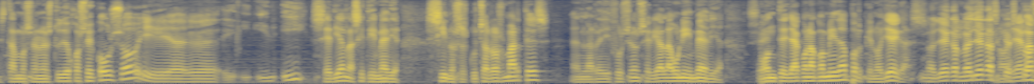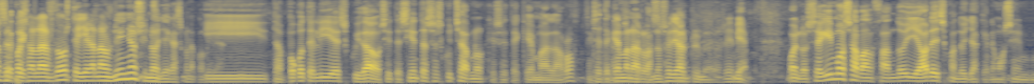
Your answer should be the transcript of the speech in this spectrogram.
estamos en el estudio José Couso y, eh, y- serían las siete y media. Si nos escuchas los martes, en la redifusión sería la una y media. Sí. Ponte ya con la comida porque no llegas. No llegas, no llegas, No que llegas, después te- a las dos te llegan los niños y no llegas con la comida. Y tampoco te líes, cuidado, si te sientas a escucharnos, que se te quema el arroz. Se te quema el arroz, no sería el primero, sí. Bien, bueno, seguimos avanzando y ahora es cuando ya queremos em,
